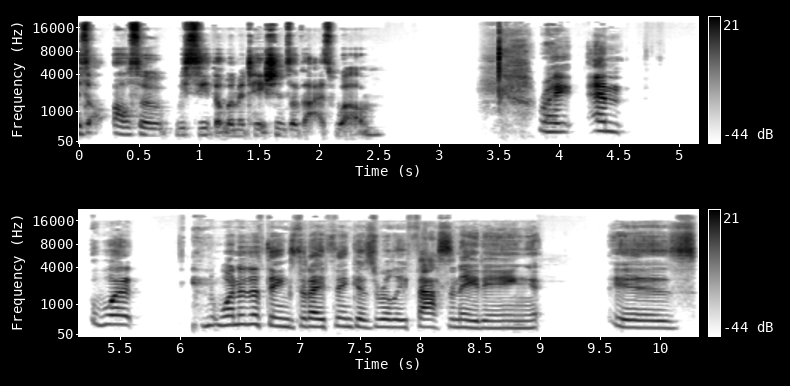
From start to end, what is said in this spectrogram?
Is also we see the limitations of that as well. Right. And what one of the things that I think is really fascinating is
